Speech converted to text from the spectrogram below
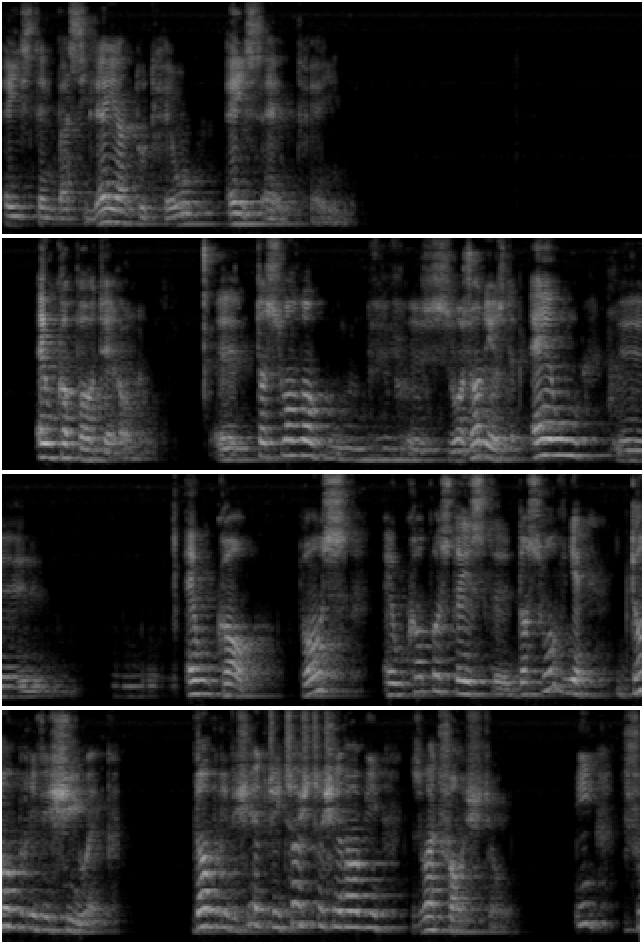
eisten basileia tut heu eis elthein eucopoteron to słowo złożone jest eu eh, euko eukopos. Eukopos to jest dosłownie dobry wysiłek. Dobry wysiłek, czyli coś, co się robi z łatwością. I w,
